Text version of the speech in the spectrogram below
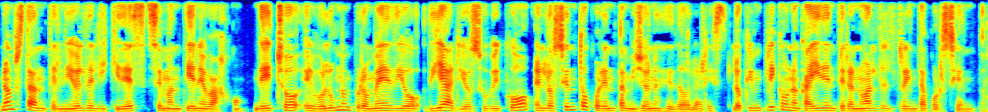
No obstante, el nivel de liquidez se mantiene bajo. De hecho, el volumen promedio diario se ubicó en los 140 millones de dólares, lo que implica una caída interanual del 30%.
